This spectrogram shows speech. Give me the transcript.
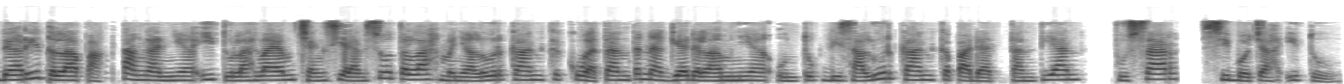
Dari telapak tangannya itulah Lam Cheng Xiansu telah menyalurkan kekuatan tenaga dalamnya untuk disalurkan kepada Tantian, pusar, si bocah itu.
